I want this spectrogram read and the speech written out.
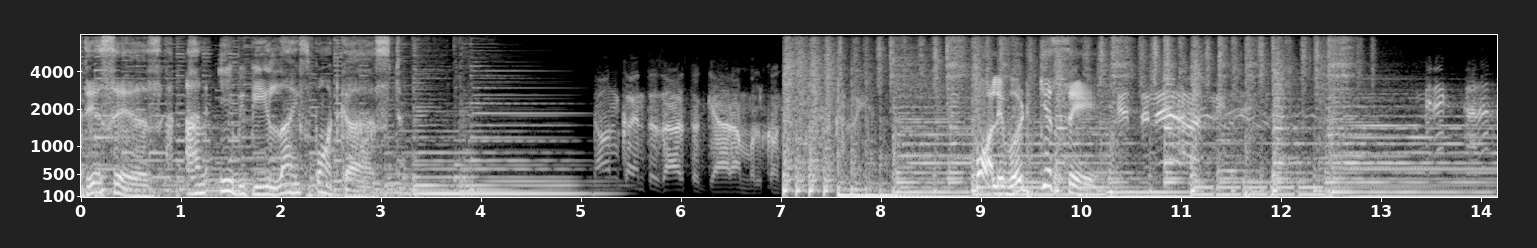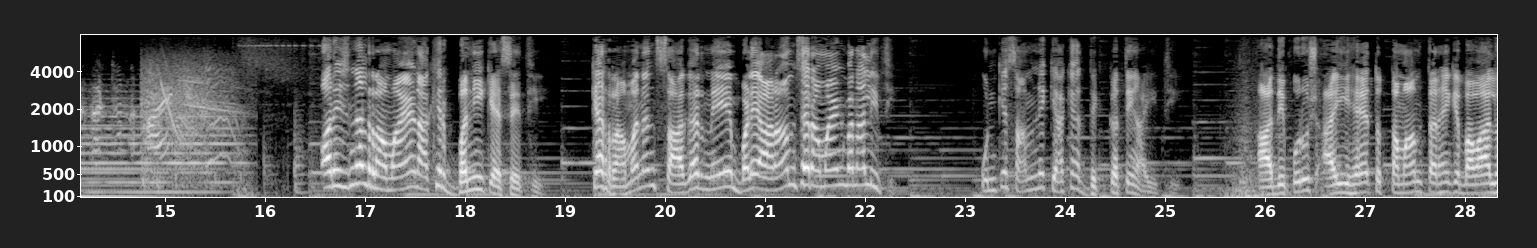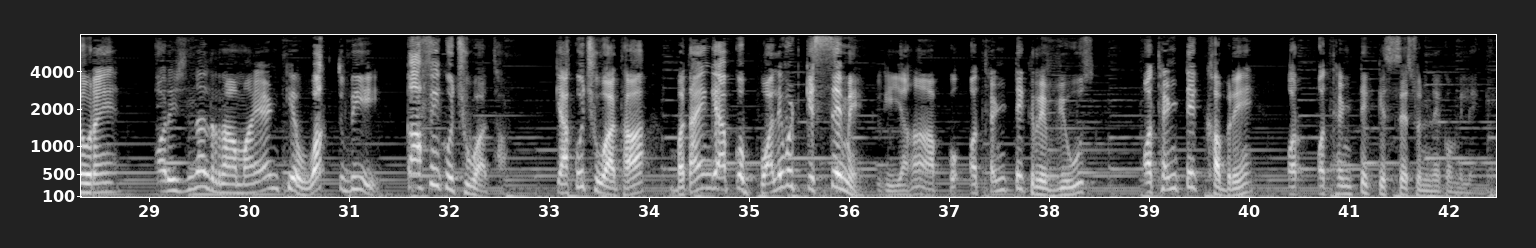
This is an ABP Life podcast. उनका इंतज़ार तो 11 मुल्कों की Bollywood किससे ओरिजिनल रामायण आखिर बनी कैसे थी क्या रामानंद सागर ने बड़े आराम से रामायण बना ली थी उनके सामने क्या क्या दिक्कतें आई थी आदि पुरुष आई है तो तमाम तरह के बवाल हो रहे हैं ओरिजिनल रामायण के वक्त भी काफ़ी कुछ हुआ था। क्या कुछ हुआ था? बताएँगे आपको बॉलीवुड किस्से में, क्योंकि यहाँ आपको ऑथेंटिक रिव्यूज़ ऑथेंटिक खबरें और ऑथेंटिक किस्से सुनने को मिलेंगे।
